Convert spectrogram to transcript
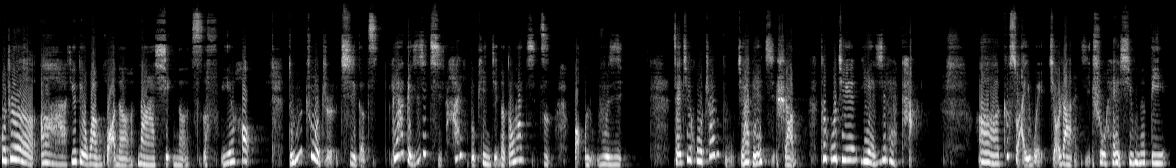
或者啊有点文化的男性呢，自负也好，都觉着七个字，两个语气很不平静的短句子暴露无遗。再结合整部家编记上。他估计严以来看，啊，可算一位叫人艺术害羞的爹。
